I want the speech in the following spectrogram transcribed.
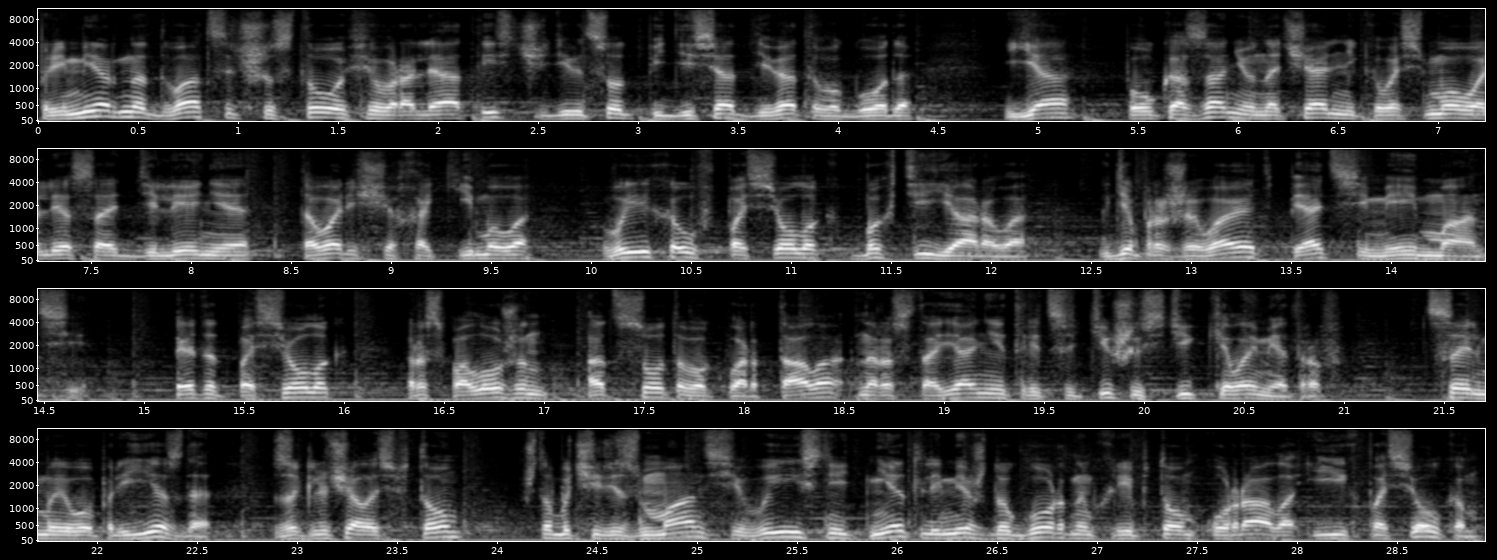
Примерно 26 февраля 1959 года я, по указанию начальника 8-го лесоотделения товарища Хакимова, выехал в поселок Бахтиярово, где проживает пять семей Манси. Этот поселок расположен от сотого квартала на расстоянии 36 километров. Цель моего приезда заключалась в том, чтобы через Манси выяснить, нет ли между горным хребтом Урала и их поселком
